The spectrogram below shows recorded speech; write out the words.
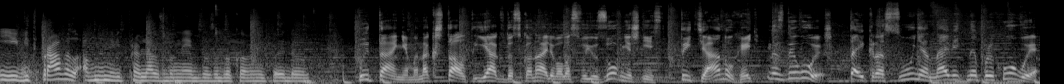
і відправила, а воно не відправлялось, бо в неї було заблоковані повідомлення. Питаннями на кшталт, як вдосконалювала свою зовнішність, Тетяну геть не здивуєш. Та й красуня навіть не приховує,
